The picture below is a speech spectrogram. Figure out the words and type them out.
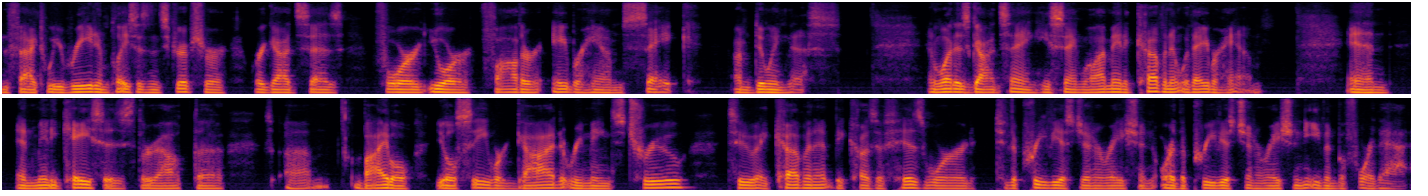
In fact, we read in places in scripture where God says, For your father Abraham's sake, I'm doing this. And what is God saying? He's saying, Well, I made a covenant with Abraham. And in many cases throughout the um, Bible, you'll see where God remains true to a covenant because of his word to the previous generation or the previous generation even before that,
